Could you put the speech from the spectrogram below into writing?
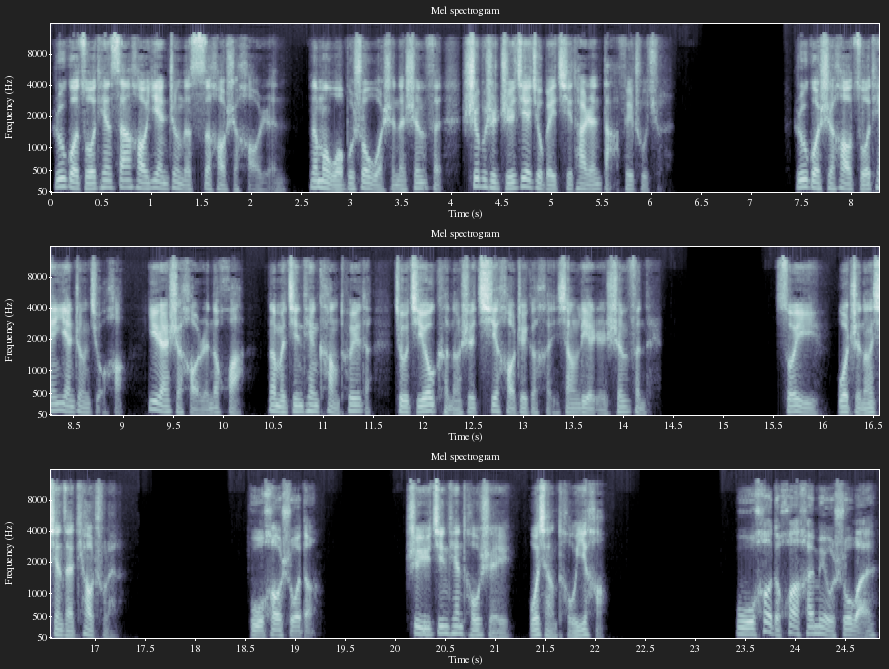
如果昨天三号验证的四号是好人。那么我不说我神的身份，是不是直接就被其他人打飞出去了？如果十号昨天验证九号依然是好人的话，那么今天抗推的就极有可能是七号这个很像猎人身份的人。所以我只能现在跳出来了。五号说道。至于今天投谁，我想投一号。五号的话还没有说完，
